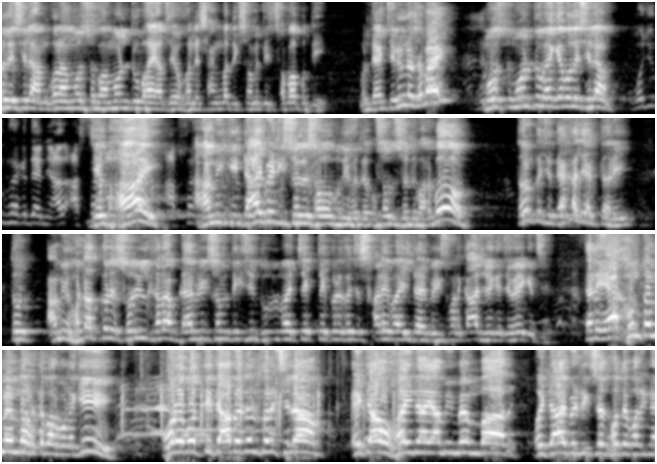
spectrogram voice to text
বলেছিলাম, গোলাম মোস্তফা মন্টু ভাই আছে, ওখানে সাংবাদিক সমিতির সভাপতি। বলতে চিনেন না সবাই? মন্টু ভাইকে বলেছিলাম যে ভাই আমি কি ডায়াবেটিস হলে সভাপতি হতে সদস্য হতে পারব? তখন কাছে দেখা যায় এক তারিখ তো আমি হঠাৎ করে শরীর খারাপ ডায়াবেটিস সমিতি গেছি দুরুল ভাই চেক টেক করে গেছে সাড়ে বাইশ ডায়াবেটিস মানে কাজ হয়ে গেছে হয়ে গেছে। তাহলে এখন তো মেম্বার হতে পারব নাকি? পরবর্তীতে আবেদন করেছিলাম এটাও হয় নাই আমি মেম্বার ওই ডায়াবেটিক্স হতে পারি না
